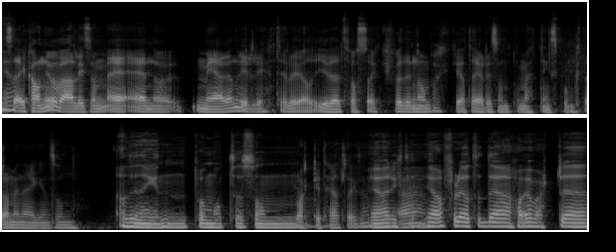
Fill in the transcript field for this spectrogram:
Så jeg kan jo være liksom, jeg er noe mer enn villig til å gjøre, gi det et forsøk. For nå merker jeg at jeg er liksom på metningspunktet av min egen sånn Av din egen på en måte sånn lakkethet. liksom. Ja, riktig. Ja, fordi at det har jo vært eh,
